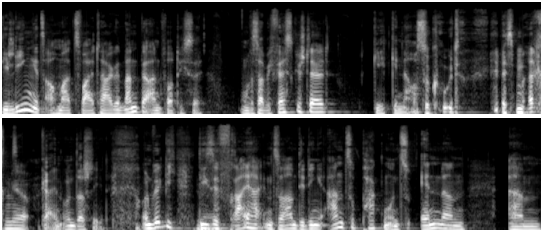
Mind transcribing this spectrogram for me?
Die liegen jetzt auch mal zwei Tage, dann beantworte ich sie. Und was habe ich festgestellt? Geht genauso gut. Es macht ja. keinen Unterschied. Und wirklich diese Freiheiten zu haben, die Dinge anzupacken und zu ändern, ähm,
